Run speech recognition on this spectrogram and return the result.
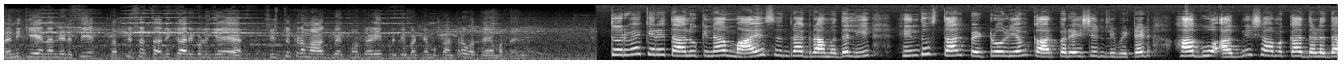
ತನಿಖೆಯನ್ನು ನಡೆಸಿ ತಪ್ಪಿಸತ್ತ ಅಧಿಕಾರಿಗಳಿಗೆ ಶಿಸ್ತು ಕ್ರಮ ಆಗಬೇಕು ಅಂತೇಳಿ ಪ್ರತಿಭಟನೆ ಮುಖಾಂತರ ಒತ್ತಾಯ ಮಾಡ್ತಾ ಇದ್ದೀವಿ. ತುರುವೇಕೆರೆ ತಾಲೂಕಿನ ಮಾಯಸಂದ್ರ ಗ್ರಾಮದಲ್ಲಿ ಹಿಂದೂಸ್ತಾನ್ ಪೆಟ್ರೋಲಿಯಂ ಕಾರ್ಪೊರೇಷನ್ ಲಿಮಿಟೆಡ್ ಹಾಗೂ ಅಗ್ನಿಶಾಮಕ ದಳದ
